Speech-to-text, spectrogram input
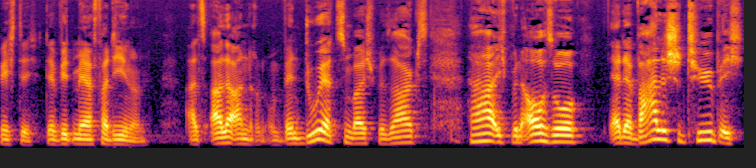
richtig, der wird mehr verdienen als alle anderen. Und wenn du jetzt zum Beispiel sagst, ha, ich bin auch so ja, der walische Typ, ich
